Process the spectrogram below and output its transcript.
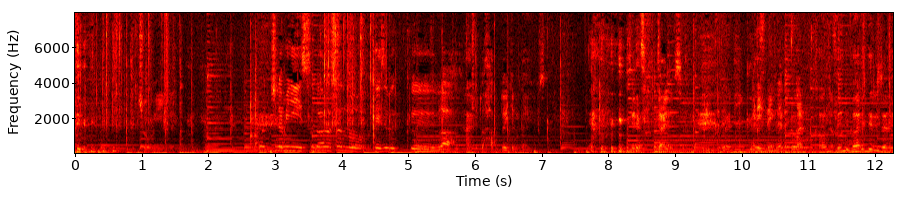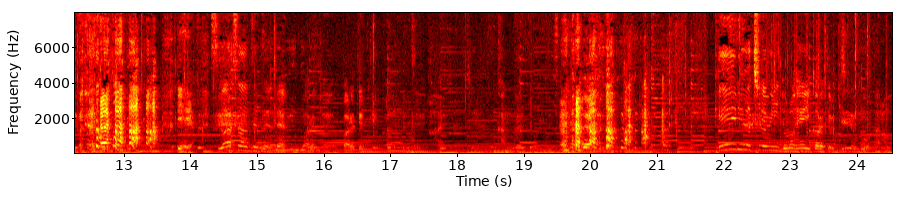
ていう。超いい。ねちなみに菅原さんのフェイスブックははい。ちょっと貼っといても大丈夫ですか、大丈夫ですよ。リンクで。すね。完全にバレてるじゃないで。すか。いやいや菅原さんは全然ねバレてバレてっていうか全然はいちょっと考えてもいいで。すか。渓流はちなみにどの辺行かれてるんで。すかもうあの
